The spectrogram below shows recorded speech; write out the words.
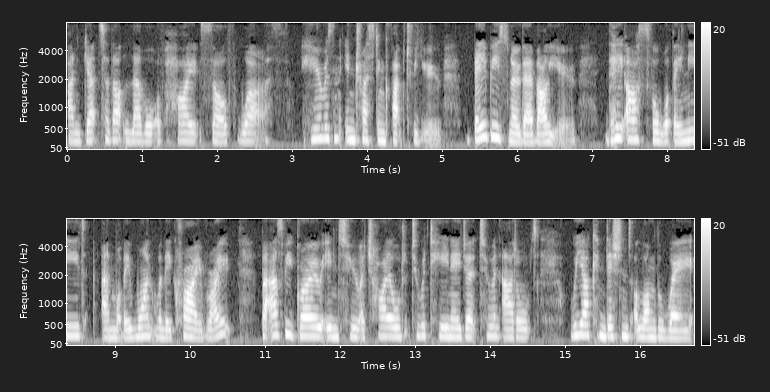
and get to that level of high self worth. Here is an interesting fact for you babies know their value they ask for what they need and what they want when they cry, right? But as we grow into a child, to a teenager, to an adult, we are conditioned along the way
